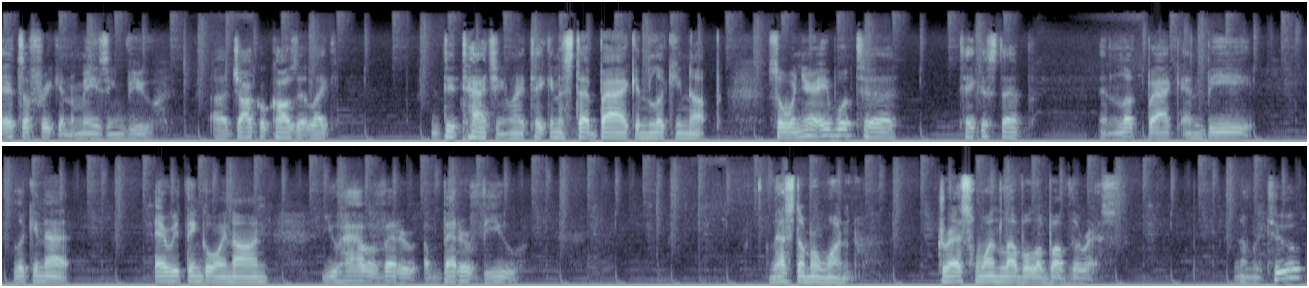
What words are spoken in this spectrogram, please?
it's a freaking amazing view. Uh, Jocko calls it like detaching, right? Taking a step back and looking up. So when you're able to take a step and look back and be looking at everything going on, you have a better a better view. That's number 1. Dress one level above the rest. Number 2,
